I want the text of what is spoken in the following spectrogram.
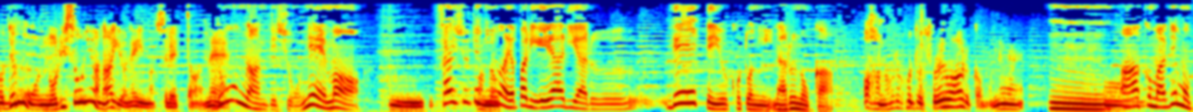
でも、乗りそうにはないよね、今、スレッタはね。どうなんでしょうね。まあ、うん。最終的にはやっぱりエアリアルでっていうことになるのか。あ、なるほど、それはあるかもね。うんん。あくまでも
